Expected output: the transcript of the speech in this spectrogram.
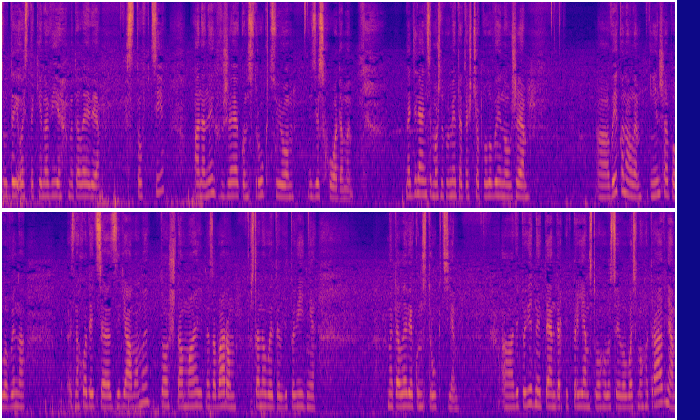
туди ось такі нові металеві стовпці, а на них вже конструкцію зі сходами. На ділянці можна помітити, що половину вже е, виконали, інша половина знаходиться з ямами, тож там мають незабаром встановити відповідні металеві конструкції. Е, Відповідний тендер підприємство оголосило 8 травня.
